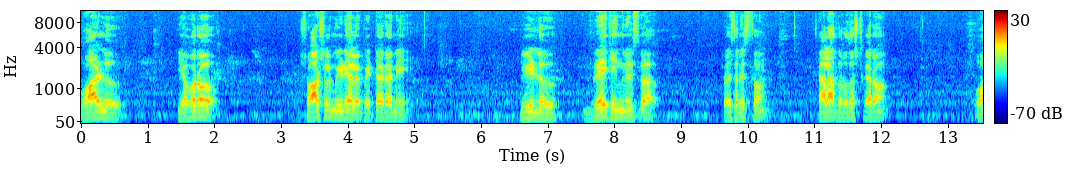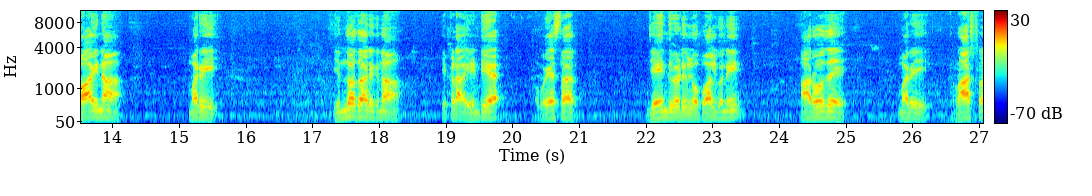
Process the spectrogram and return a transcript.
వాళ్ళు ఎవరో సోషల్ మీడియాలో పెట్టారని వీళ్ళు బ్రేకింగ్ న్యూస్గా ప్రసరిస్తాం. చాలా దురదృష్టకరం. ఆయన మరి ఎనిమిదో తారీఖున ఇక్కడ ఎన్టీఆర్ వైఎస్ఆర్ జయంతి వేడుకలో పాల్గొని ఆ రోజే మరి రాష్ట్ర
